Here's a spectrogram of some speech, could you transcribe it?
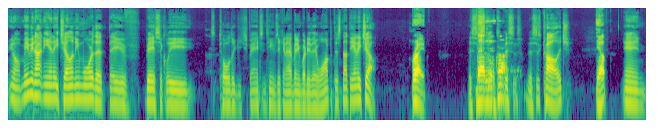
you know, maybe not in the NHL anymore that they've basically told the expansion teams they can have anybody they want, but this is not the NHL. right. This is That still, is this is this is college. Yep. and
